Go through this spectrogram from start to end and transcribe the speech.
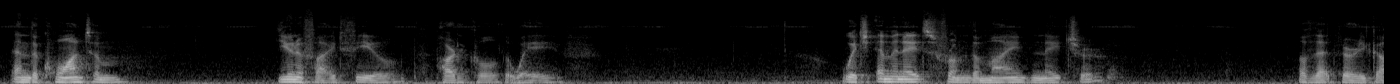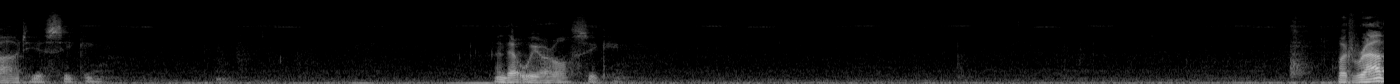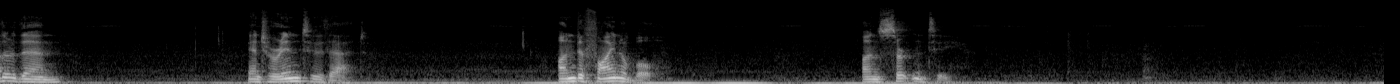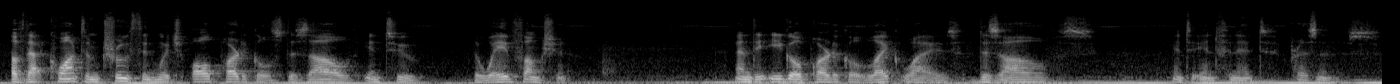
and the quantum unified field, the particle, the wave, which emanates from the mind nature of that very God he is seeking. And that we are all seeking. But rather than enter into that undefinable uncertainty of that quantum truth in which all particles dissolve into the wave function, and the ego particle likewise dissolves into infinite presence.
